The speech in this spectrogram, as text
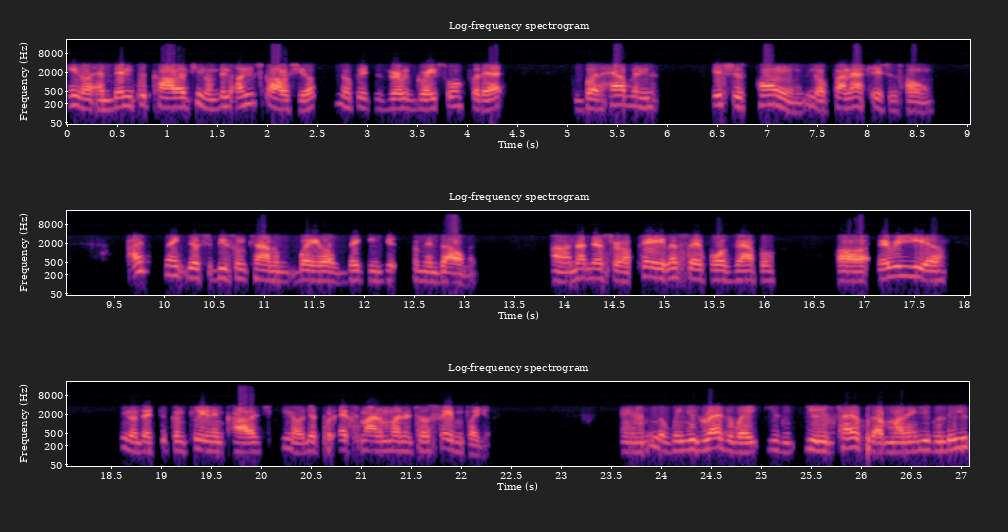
you know, and been to college. You know, been under scholarship. You know, is very grateful for that. But having issues home, you know, financial issues home, I think there should be some kind of way of they can get some endowment. Uh, not necessarily paid. Let's say, for example, uh, every year you know, that you complete in college, you know, they put X amount of money into a saving for you. And you know, when you graduate, you you entitled for that money. You can leave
